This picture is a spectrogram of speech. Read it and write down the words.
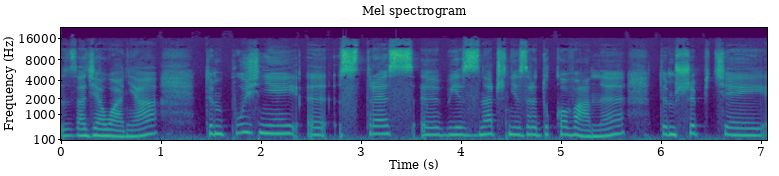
y, zadziałania, tym później y, stres jest znacznie zredukowany, tym szybciej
